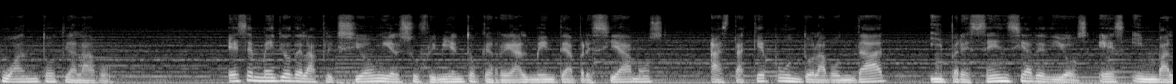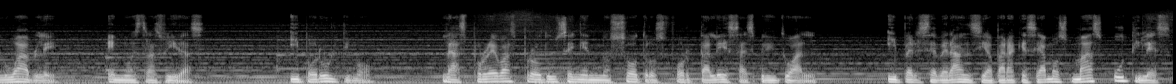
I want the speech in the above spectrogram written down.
Cuánto te alabo. Es en medio de la aflicción y el sufrimiento que realmente apreciamos hasta qué punto la bondad y presencia de Dios es invaluable en nuestras vidas. Y por último, las pruebas producen en nosotros fortaleza espiritual y perseverancia para que seamos más útiles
